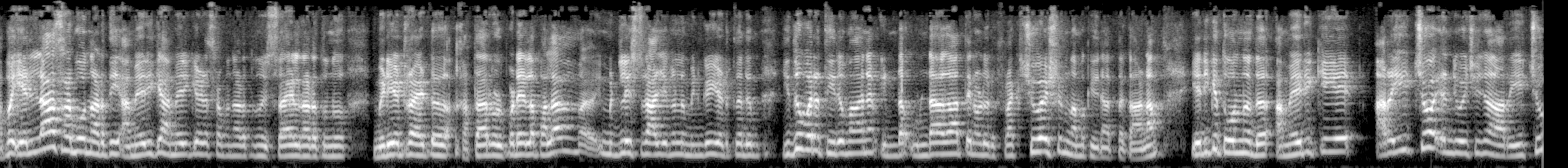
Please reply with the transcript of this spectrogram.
അപ്പൊ എല്ലാ ശ്രമവും നടത്തി അമേരിക്ക അമേരിക്കയുടെ ശ്രമം നടത്തുന്നു ഇസ്രായേൽ നടത്തുന്നു മീഡിയേറ്ററായിട്ട് ഖത്താർ ഉൾപ്പെടെയുള്ള പല മിഡിൽ ഈസ്റ്റ് രാജ്യങ്ങളിലും മുൻകൈ എടുത്തതും ഇതുവരെ തീരുമാനം ഉണ്ട ഉണ്ടാകാത്തതിനുള്ള ഒരു ഫ്ലക്ച്വേഷൻ നമുക്ക് ഇതിനകത്ത് കാണാം. എനിക്ക് തോന്നുന്നത് അമേരിക്കയെ അറിയിച്ചോ എന്ന് ചോദിച്ചു കഴിഞ്ഞാൽ അറിയിച്ചു.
